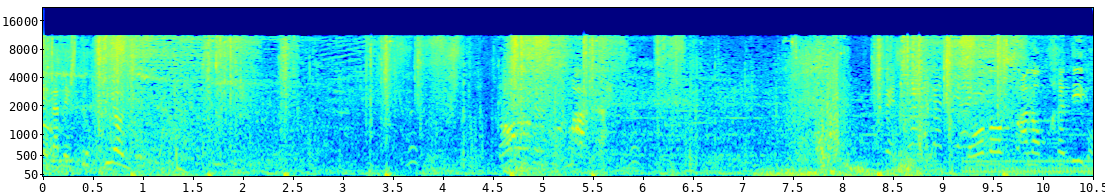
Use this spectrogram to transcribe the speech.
De la destrucción. Todos en sus marcas. Todos al objetivo.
